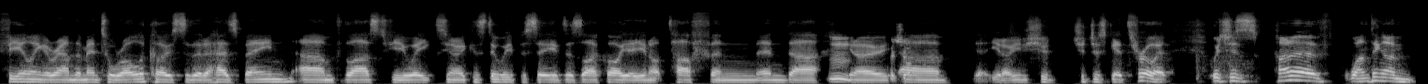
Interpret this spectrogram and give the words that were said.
feeling around the mental roller coaster that it has been um, for the last few weeks. You know, it can still be perceived as like, oh yeah, you're not tough, and and uh, mm, you know, sure. um, you know, you should should just get through it. Which is kind of one thing I'm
